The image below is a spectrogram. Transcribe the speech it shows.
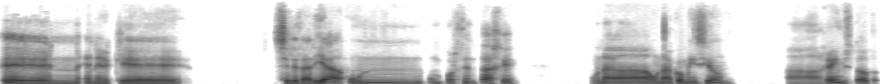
en, el que se le daría un, porcentaje, una, comisión a GameStop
